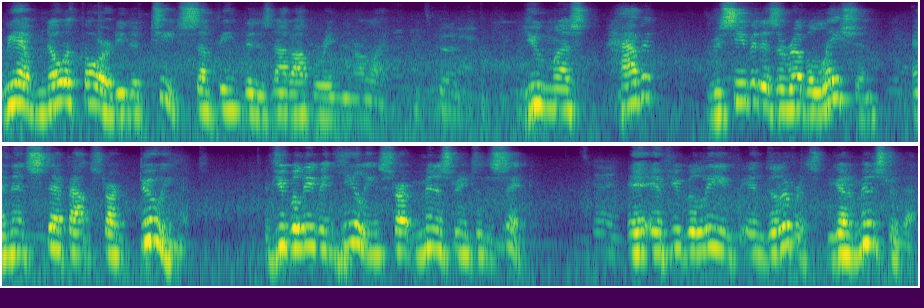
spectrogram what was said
We have no authority to teach something that is not operating in our life. That's good. You must have it, receive it as a revelation, and then step out and start doing it. If you believe in healing, start ministering to the sick. I- If you believe in deliverance, you got to minister that.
